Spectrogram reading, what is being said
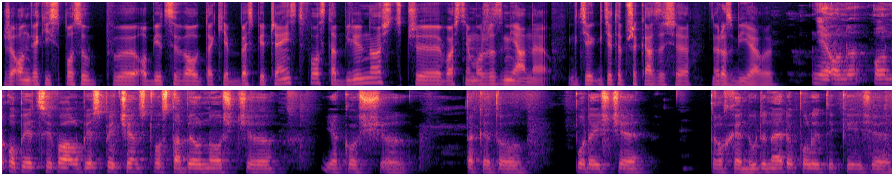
że on w jakiś sposób e, obiecywał takie bezpieczeństwo, stabilność, czy właśnie może zmianę, gdzie, gdzie te przekazy się rozbijały. Nie, on, on obiecywał bezpieczeństwo, stabilność, e, jakoś e, takie to podejście trochę nudné do polityki, że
